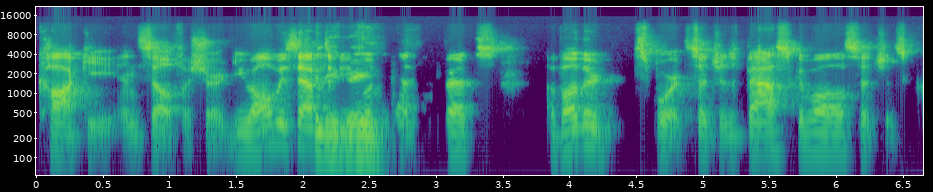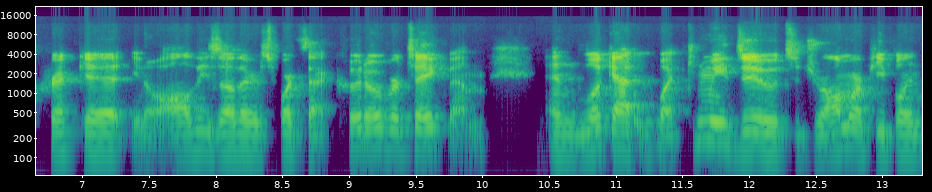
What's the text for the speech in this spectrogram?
cocky and self assured. You always have to be looking at threats of other sports such as basketball, such as cricket, you know, all these other sports that could overtake them and look at what can we do to draw more people in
